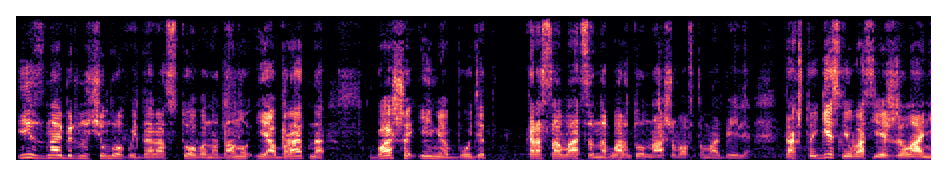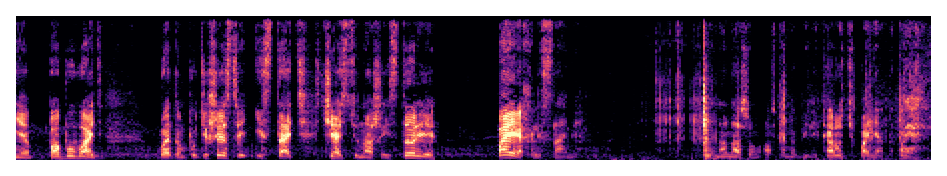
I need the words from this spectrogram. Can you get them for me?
Из набережных Челнов до Ростова-на-Дону и обратно ваше имя будет красоваться на борту нашего автомобиля. Так что если у вас есть желание побывать в этом путешествии и стать частью нашей истории, поехали с нами на нашем автомобиле. Короче, понятно, поехали.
